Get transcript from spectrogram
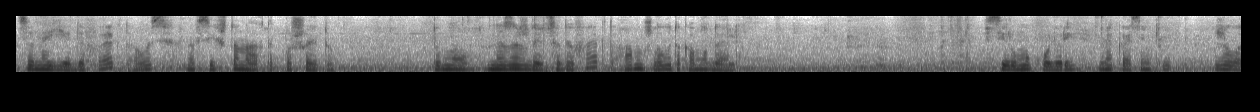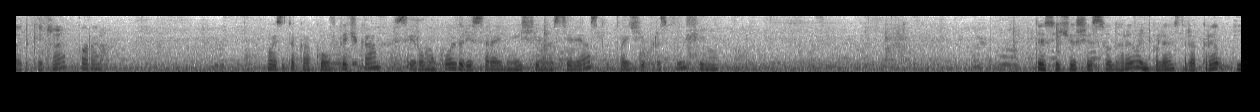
Це не є дефект, а ось на всіх штанах так пошито. Тому не завжди це дефект, а можливо така модель. В сірому кольорі м'якесенькі жилетки джемпери. Ось така кофточка в сірому кольорі середньої щільності в'язки, плечі приспущені. 1600 гривень поліестер акрил і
